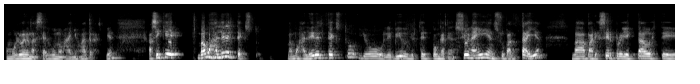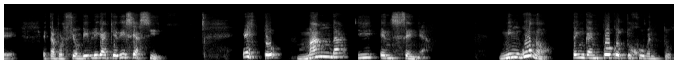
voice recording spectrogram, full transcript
como lo eran hace algunos años atrás. Bien, así que vamos a leer el texto. Vamos a leer el texto. Yo le pido que usted ponga atención ahí en su pantalla. Va a aparecer proyectado este, esta porción bíblica que dice así. Esto manda y enseña. Ninguno tenga en poco tu juventud,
